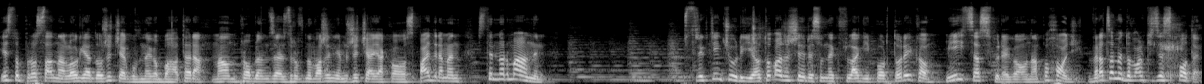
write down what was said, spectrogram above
Jest to prosta analogia do życia głównego bohatera. Ma on problem ze zrównoważeniem życia jako Spider-Man z tym normalnym. Stryknięciu Rio towarzyszy rysunek flagi Porto Rico, miejsca z którego ona pochodzi. Wracamy do walki ze Spotem.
